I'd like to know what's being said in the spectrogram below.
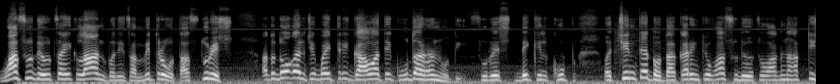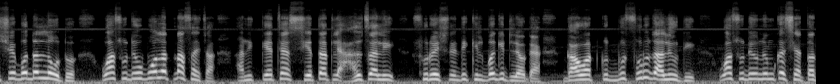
वासुदेवचा एक लहानपणीचा मित्र होता सुरेश. आता दोघांची मैत्री गावात एक उदाहरण होती. सुरेश देखील खूप चिंतेत होता कारण की वासुदेवचं वागणं अतिशय बदललं होतं. वासुदेव बोलत नसायचा आणि त्याच्या शेतातल्या हालचाली सुरेशने देखील बघितल्या होत्या. गावात कुदबूज सुरू झाली होती. वासुदेव नेमकं शेतात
